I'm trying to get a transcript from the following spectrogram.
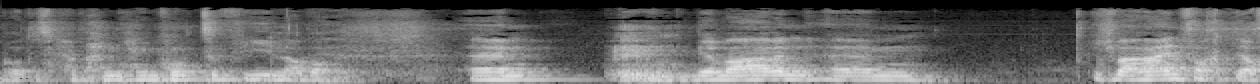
wurde es mir dann irgendwo zu viel, aber ähm, wir waren, ähm, ich war einfach der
